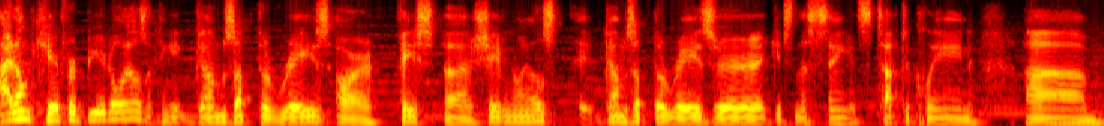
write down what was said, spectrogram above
I don't care for beard oils. I think it gums up the razor or face uh, shaving oils. It gums up the razor. It gets in the sink. It's tough to clean. Um,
